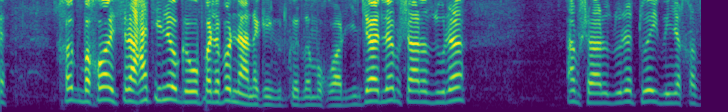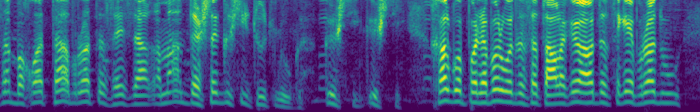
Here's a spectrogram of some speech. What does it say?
خەک بەخوای سراحەتی نەوکە وە پەلەپە نانەکەی گرتکە دەمە خواردین جار لەم شارە زورە ئەم شارە دوورە تۆی بینە قەسەم بەخوا تا بڕاتە سەیساق ئەمە ئەم دەشتە گشتی تووتنووگە گشتی گشتی خەڵگۆ پەلەبەر وە دەسە تاڵەکەی ئاوا دەستەکەی پراد و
